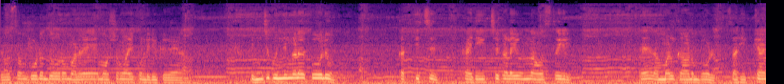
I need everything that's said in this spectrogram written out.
ദിവസം കൂടുന്തോറും വളരെ മോശമായി കൊണ്ടിരിക്കുകയാണ് പിഞ്ചു കുഞ്ഞുങ്ങളെ പോലും കത്തിച്ച് കരിയിച്ച് കളയുന്ന അവസ്ഥയിൽ നമ്മൾ കാണുമ്പോൾ സഹിക്കാൻ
